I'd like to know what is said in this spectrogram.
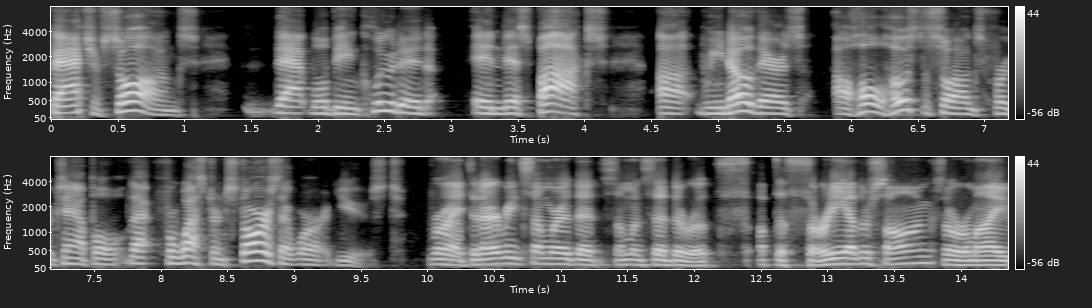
batch of songs that will be included in this box. Uh, we know there's a whole host of songs, for example, that for Western Stars that weren't used. Right. Did I read somewhere that someone said there were th- up to 30 other songs, or am I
